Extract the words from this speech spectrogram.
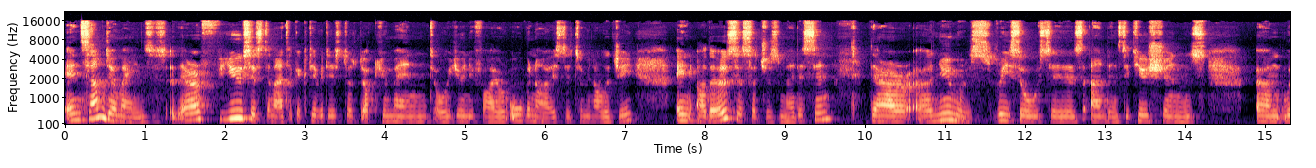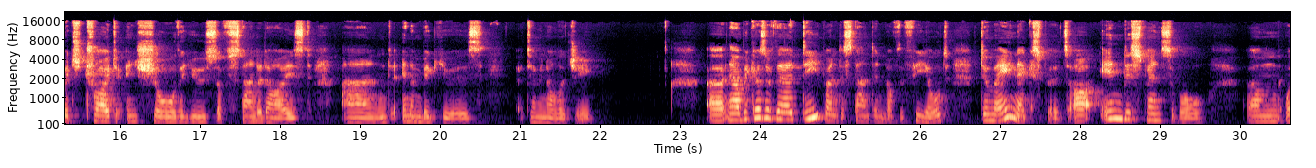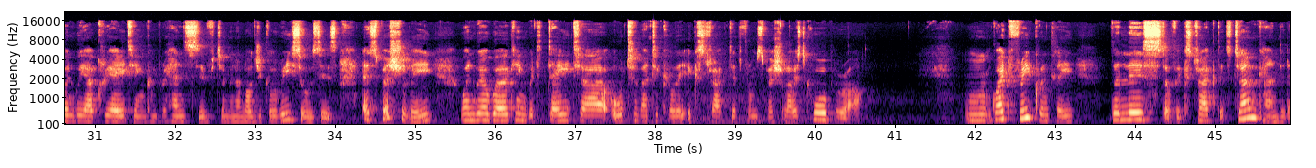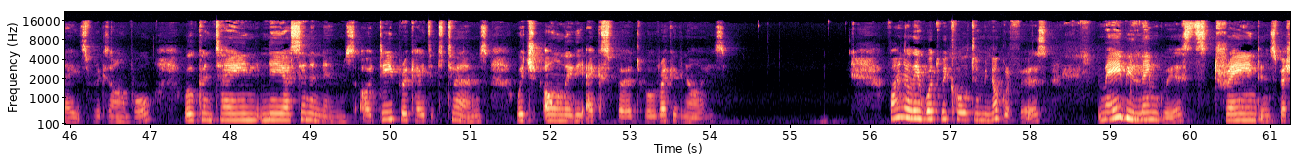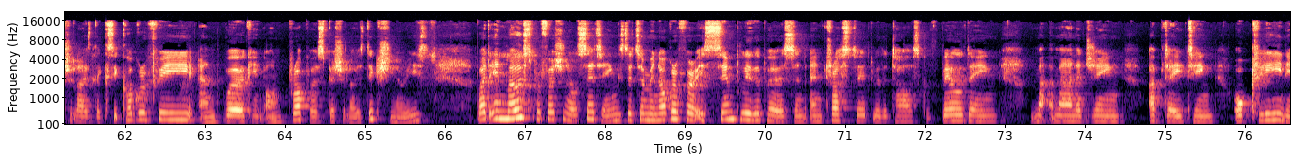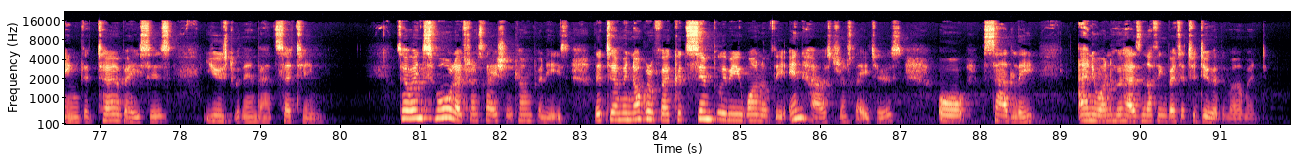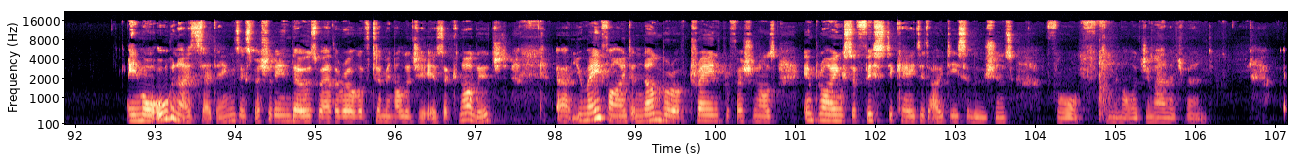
In some domains, there are few systematic activities to document or unify or organize the terminology. In others, such as medicine, there are uh, numerous resources and institutions um, which try to ensure the use of standardized and unambiguous terminology. Uh, now, because of their deep understanding of the field, domain experts are indispensable um, when we are creating comprehensive terminological resources, especially when we are working with data automatically extracted from specialized corpora. Mm, quite frequently, the list of extracted term candidates, for example, will contain near synonyms or deprecated terms which only the expert will recognize. Finally, what we call terminographers may be linguists trained in specialized lexicography and working on proper specialized dictionaries but in most professional settings, the terminographer is simply the person entrusted with the task of building, ma- managing, updating, or cleaning the term bases used within that setting. So, in smaller translation companies, the terminographer could simply be one of the in house translators, or sadly, anyone who has nothing better to do at the moment. In more organized settings, especially in those where the role of terminology is acknowledged, uh, you may find a number of trained professionals employing sophisticated IT solutions for terminology management.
